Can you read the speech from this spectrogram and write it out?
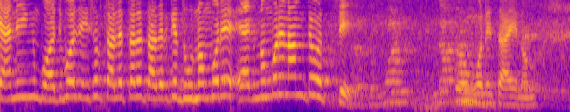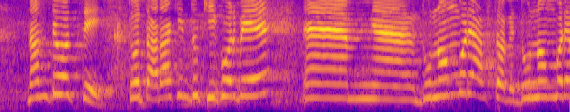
ক্যানিং, বজবজ, এইসব তাহলে তাহলে তাদেরকে দু নম্বরে, এক নম্বরে নামতে হচ্ছে। অঙ্গনে সায় নম। নামতে হচ্ছে। তো তারা কিন্তু কি করবে? দু নম্বরে আসতে হবে। দু নম্বরে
